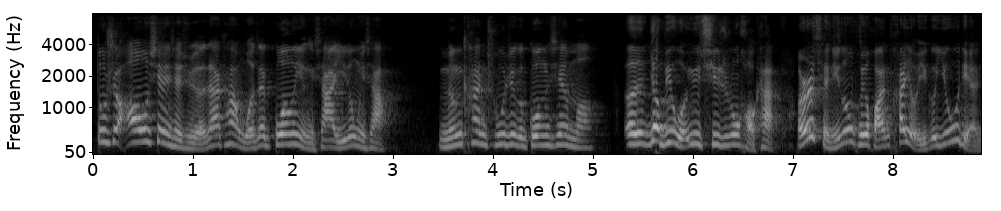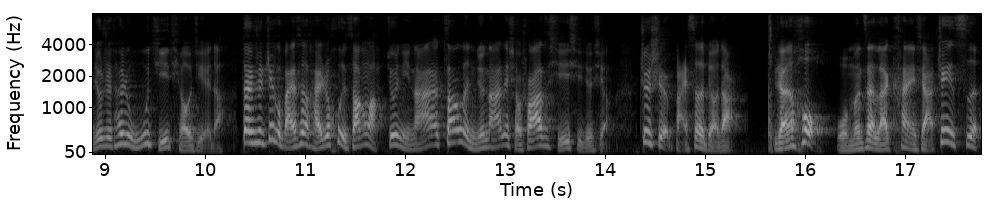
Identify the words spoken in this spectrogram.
都是凹陷下去的。大家看，我在光影下移动一下，能看出这个光线吗？呃，要比我预期之中好看。而且尼龙回环它有一个优点，就是它是无极调节的。但是这个白色还是会脏了，就是你拿脏了，你就拿那小刷子洗一洗就行。这是白色的表带。然后我们再来看一下，这次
